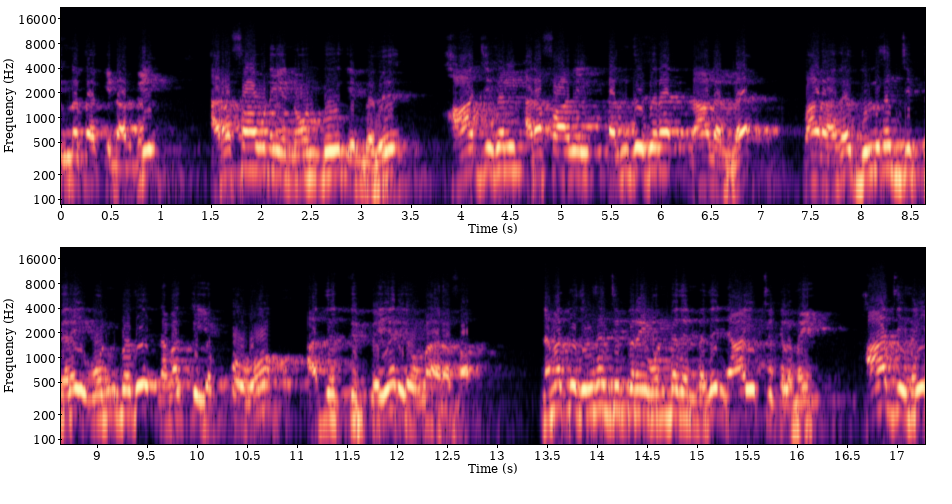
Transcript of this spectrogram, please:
சுண்ணத்தாக்கினார்கள். அரபாவுடைய நோன்பு என்பது ஹாஜிகள் அரபாவில் தங்குகிற நாள் அல்ல மாறாக துல்ஹஜ் பிறை ஒன்பது நமக்கு எப்போவோ அதற்கு பெயர் யோம அரபா நமக்கு துல்ஹஜி பிறை ஒன்பது என்பது ஞாயிற்றுக்கிழமை. ஹாஜிகள்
